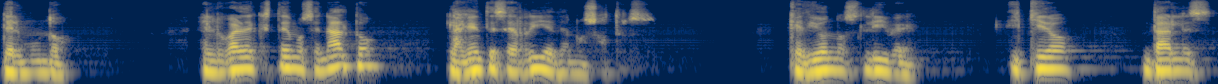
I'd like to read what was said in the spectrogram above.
del mundo. En lugar de que estemos en alto, la gente se ríe de nosotros que Dios nos libre. Y quiero darles,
